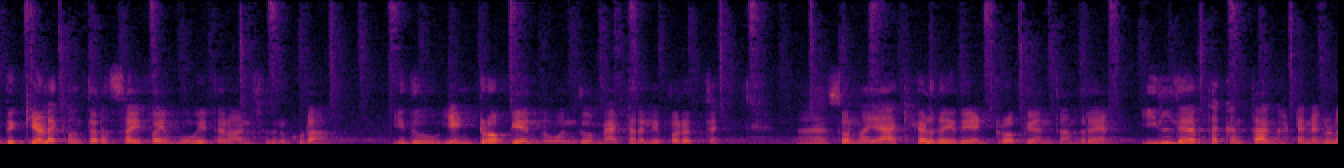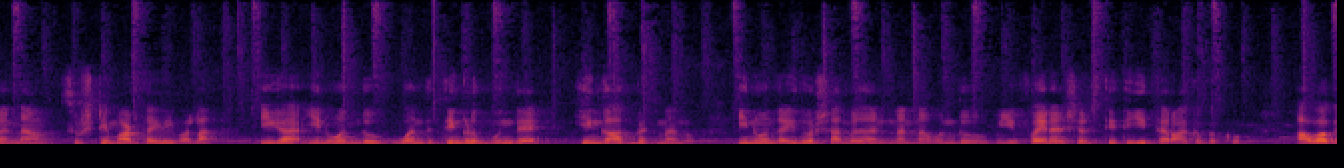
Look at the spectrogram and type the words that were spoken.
ಇದು ಕೇಳೋಕ್ಕೆ ಒಂಥರ ಸೈಫೈ ಮೂವಿ ಥರ ಅನಿಸಿದ್ರು ಕೂಡ ಇದು ಎಂಟ್ರೋಪಿ ಅನ್ನೋ ಒಂದು ಮ್ಯಾಟರಲ್ಲಿ ಬರುತ್ತೆ. ಸೊ ನಾ ಯಾಕೆ ಹೇಳಿದೆ ಇದು ಎಂಟ್ರೋಪಿ ಅಂತಂದರೆ ಇಲ್ಲದೆ ಇರ್ತಕ್ಕಂಥ ಘಟನೆಗಳನ್ನು ಸೃಷ್ಟಿ ಮಾಡ್ತಾ ಇದ್ದೀವಲ್ಲ ಈಗ ಇನ್ನೊಂದು ಒಂದು ತಿಂಗಳು ಮುಂದೆ ಹಿಂಗೆ ಆಗಬೇಕು ನಾನು. ಇನ್ನೊಂದು ಐದು ವರ್ಷ ಆದಮೇಲೆ ನನ್ನ ಒಂದು ಈ ಫೈನಾನ್ಷಿಯಲ್ ಸ್ಥಿತಿ ಈ ಥರ ಆಗಬೇಕು. ಆವಾಗ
